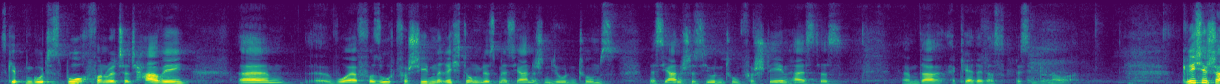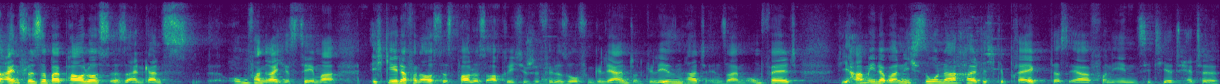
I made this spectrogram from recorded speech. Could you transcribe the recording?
Es gibt ein gutes Buch von Richard Harvey, ähm, wo er versucht, verschiedene Richtungen des messianischen Judentums, messianisches Judentum verstehen, heißt das. Ähm, da erklärt er das ein bisschen genauer. Griechische Einflüsse bei Paulus ist ein ganz umfangreiches Thema. Ich gehe davon aus, dass Paulus auch griechische Philosophen gelernt und gelesen hat in seinem Umfeld. Die haben ihn aber nicht so nachhaltig geprägt, dass er von ihnen zitiert hätte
